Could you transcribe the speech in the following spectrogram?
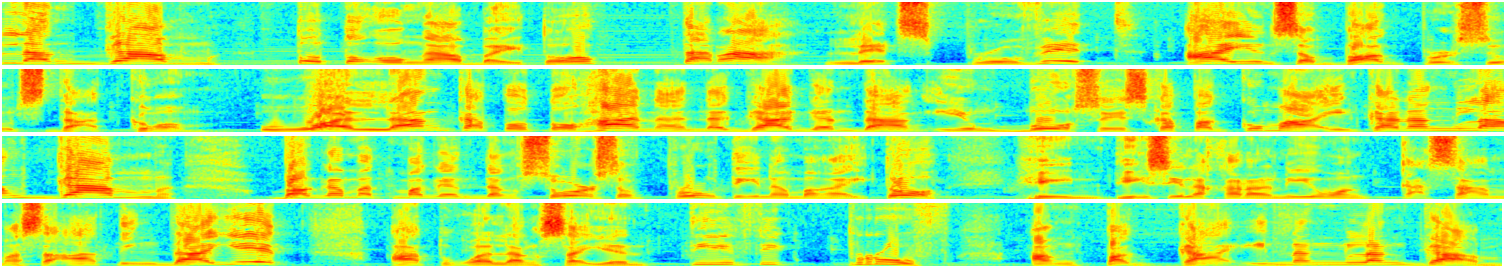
langgam. Totoo nga ba ito? Tara, let's prove it! Ayon sa bugpursuits.com, walang katotohanan na gaganda ang iyong boses kapag kumain ka ng langgam. Bagamat magandang source of protein ang mga ito, hindi sila karaniwang kasama sa ating diet at walang scientific proof ang pagkain ng langgam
